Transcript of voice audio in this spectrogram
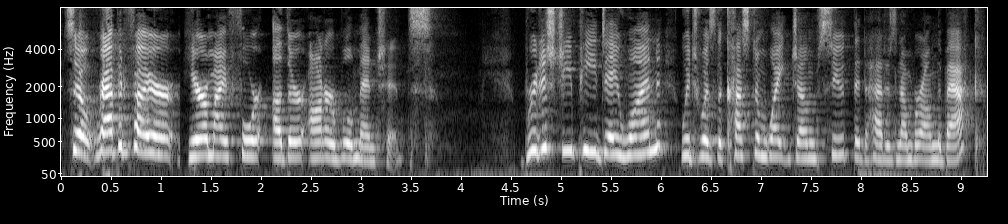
so rapid fire. Here are my four other honorable mentions. British GP Day 1, which was the custom white jumpsuit that had his number on the back.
